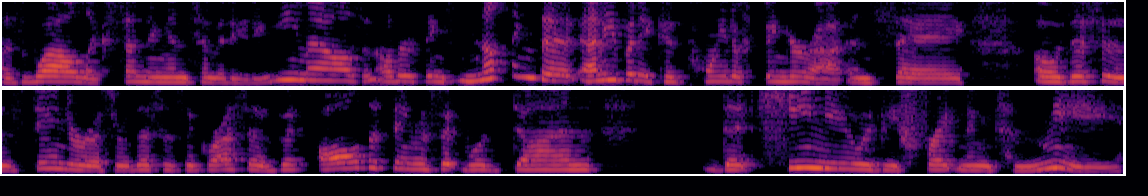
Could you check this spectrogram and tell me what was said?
as well, like sending intimidating emails and other things. Nothing that anybody could point a finger at and say, oh, this is dangerous or this is aggressive, but all the things that were done that he knew would be frightening to me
